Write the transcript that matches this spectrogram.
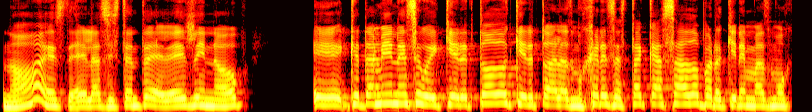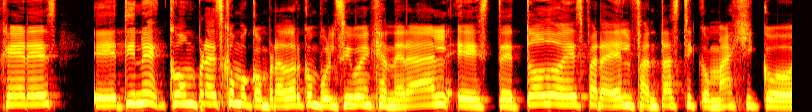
¿no? Es el asistente de Leslie Knope, eh, que también ese güey quiere todo, quiere todas las mujeres, está casado pero quiere más mujeres eh, tiene compra, es como comprador compulsivo en general. Este, todo es para él fantástico, mágico.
